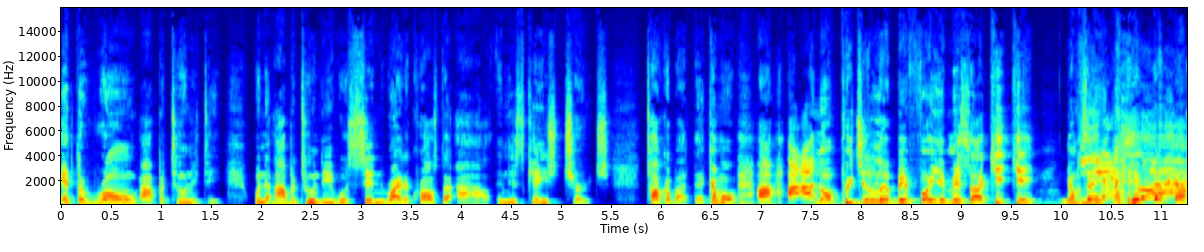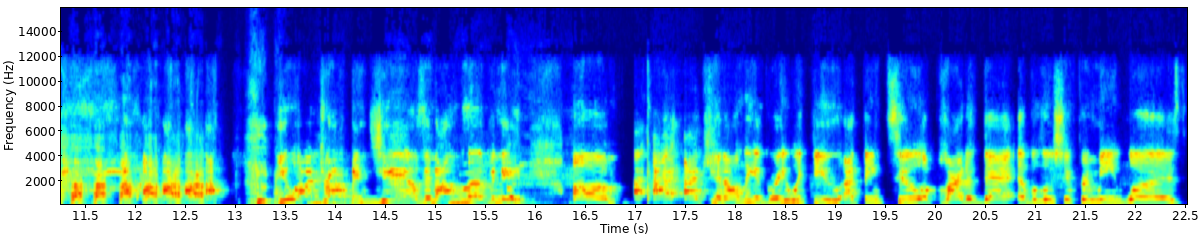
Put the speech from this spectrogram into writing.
at the wrong opportunity when the mm opportunity was sitting right across the aisle, in this case, church. Talk about that. Come on. I, I know I'm preaching a little bit for you, Miss uh, Kiki. You know what I'm saying? Yes, you are. you are dropping gems and I'm loving it. Um, I, I can only agree with you. I think too, a part of that evolution for me was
